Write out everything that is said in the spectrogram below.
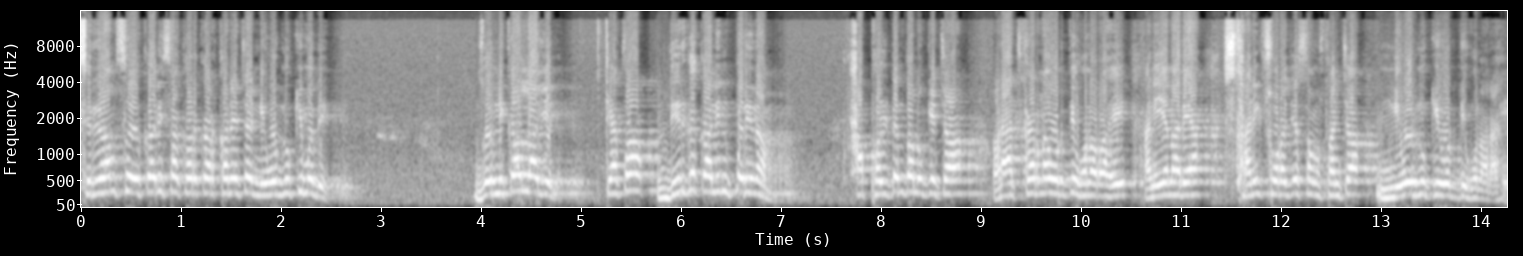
श्रीराम सहकारी साखर कारखान्याच्या निवडणुकीमध्ये जो निकाल लागेल त्याचा दीर्घकालीन परिणाम हा फलटण तालुक्याच्या राजकारणावरती होणार आहे आणि येणाऱ्या स्थानिक स्वराज्य संस्थांच्या निवडणुकीवरती होणार आहे.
